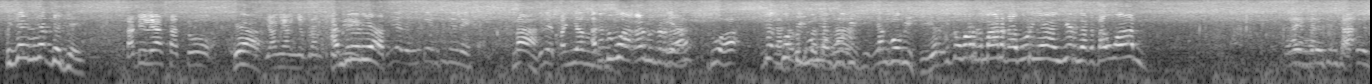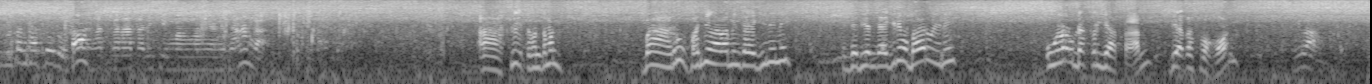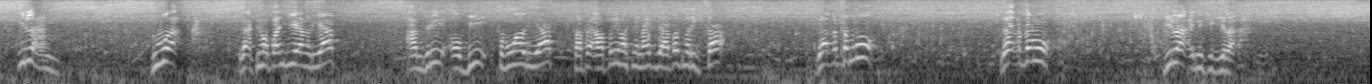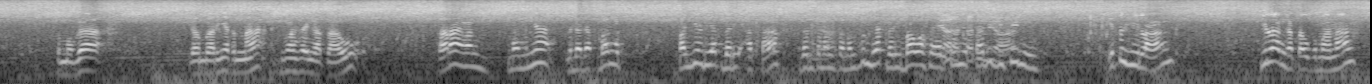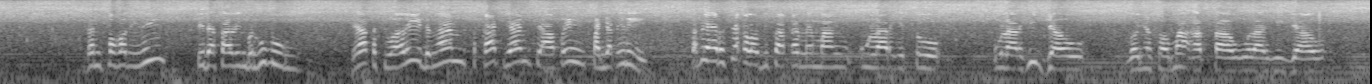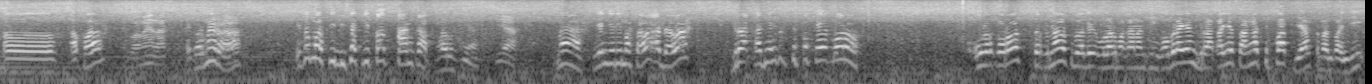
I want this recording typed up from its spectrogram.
Lihat gak, Jay? Tadi lihat satu Ya. yang yang nyebrang sini. Andri lihat. Iya, yang di sini nih. Nah, Gede panjang. ada dua kan bener Iya, kan? dua. Ya, Yang gue satu bingung yang gue sana. mikir, yang gue mikir itu ular ke mana kaburnya anjir nggak ketahuan. Nah, yang sini satu, sebesar satu tuh. Hah? Karena tadi si Mang Mang yang di sana enggak? Asli teman-teman, baru Panji ngalamin kayak gini nih. Kejadian kayak gini mah baru ini. Ular udah kelihatan di atas pohon, Hilang. hilang. Dua, nggak cuma Panji yang lihat, Andri, Obi semua lihat, sampai Alpri masih naik di atas meriksa, nggak ketemu, nggak ketemu. Gila ini sih gila. Semoga gambarnya kena, cuma saya nggak tahu. Karena emang momennya ngedadak banget. Panji lihat dari atas dan teman-teman pun lihat dari bawah saya Iya, tunjuk tadi tadi di sini. Itu hilang, hilang nggak tahu ke mana. Dan pohon ini tidak saling berhubung, ya kecuali dengan sekat yang si Alpi panjat ini. Tapi harusnya kalau misalkan memang ular itu ular hijau, gonyosoma atau ular hijau eh, apa Gua merah. ekor merah itu masih bisa kita tangkap harusnya. Iya. Nah, yang jadi masalah adalah gerakannya itu cepat kayak koros. Ular koros terkenal sebagai ular makanan king cobra yang gerakannya sangat cepat ya, teman Panji.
